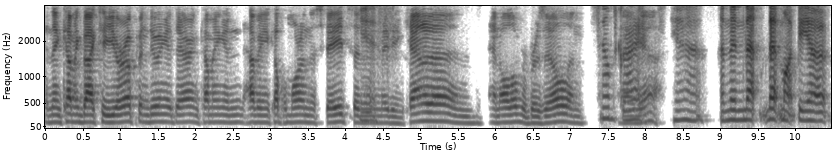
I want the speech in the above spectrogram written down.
And then coming back to Europe and doing it there, and coming and having a couple more in the states, and Yes. maybe in Canada and and all over Brazil, and Sounds great. yeah, Yeah. And then that that might be a,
